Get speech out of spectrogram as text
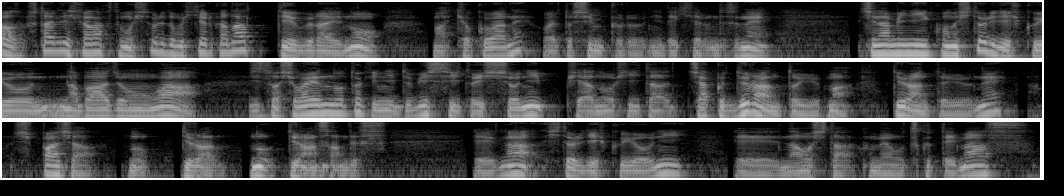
は2人で弾かなくても1人でも弾けるかなっていうぐらいの、まあ、曲はね割とシンプルにできてるんですね。ちなみにこの1人で弾くようなバージョンは実は初演の時にドゥビッシーと一緒にピアノを弾いたジャック・デュランという、まあ、デュランというね出版社のデュランのデュランさんです、えー、が一人で弾くように、えー、直した譜面を作っています。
